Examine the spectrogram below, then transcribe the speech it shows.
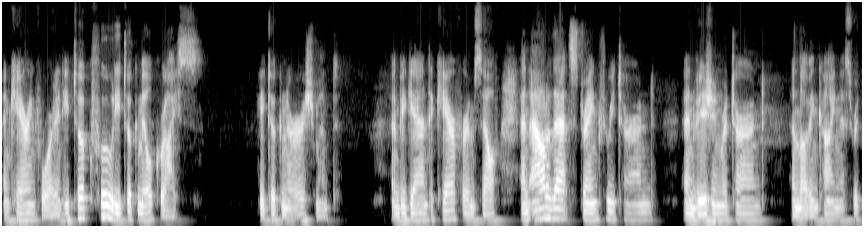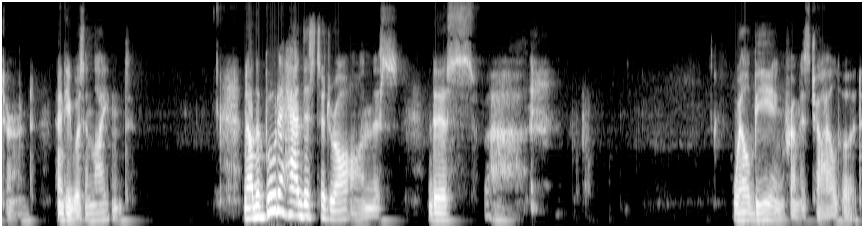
and caring for it. And he took food, he took milk rice, he took nourishment and began to care for himself. And out of that, strength returned and vision returned and loving kindness returned. And he was enlightened. Now, the Buddha had this to draw on, this this uh, well being from his childhood.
